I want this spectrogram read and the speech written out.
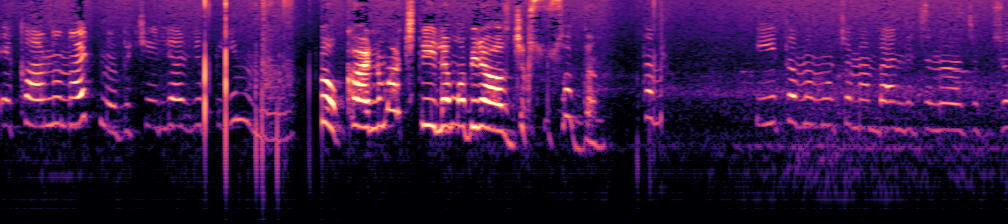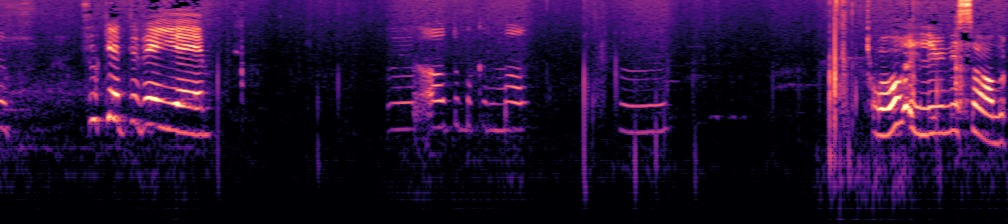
e, karnın aç mı? Bir şeyler yapayım mı? Yok karnım aç değil ama birazcık susadım. Tamam. İyi tamam o zaman ben de sana azıcık su, su getireyim. Ee, aldı bakalım al. Oh ellerine sağlık.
